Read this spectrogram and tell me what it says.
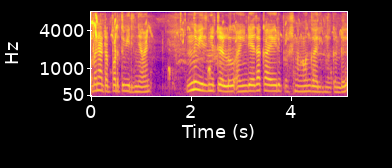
അവൻ അട്ടപ്പടുത്ത് വിരിഞ്ഞവൻ. ഇന്ന് വിരിഞ്ഞിട്ടേ ഉള്ളൂ. അതിന്റേതൊക്കെ ഒരു പ്രശ്നങ്ങളും കാര്യങ്ങളൊക്കെ ഉണ്ട്.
